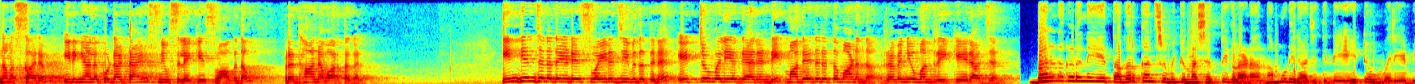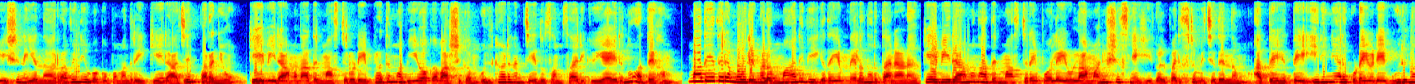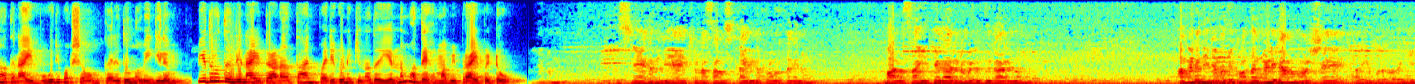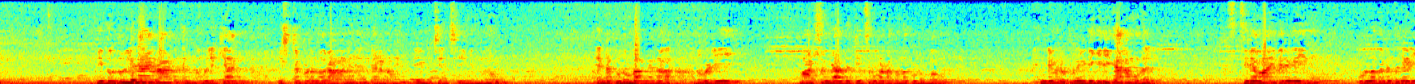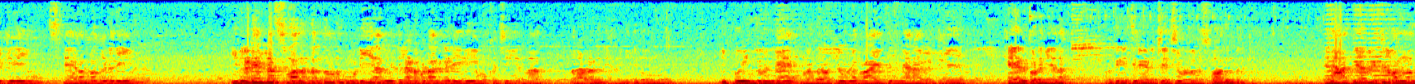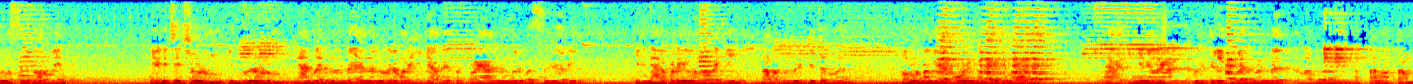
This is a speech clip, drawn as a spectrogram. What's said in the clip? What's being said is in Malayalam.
നമസ്കാരം. ഇരിങ്ങാലക്കുട ടൈംസ് ന്യൂസിലേക്ക് സ്വാഗതം. പ്രധാന വാർത്തകൾ. ഇന്ത്യൻ ജനതയുടെ സ്വൈര ജീവിതത്തിന് ഏറ്റവും വലിയ ഗ്യാരണ്ടി മതേതരത്വമാണെന്ന് റവന്യൂ മന്ത്രി കെ രാജൻ. ഭരണഘടനയെ തകർക്കാൻ ശ്രമിക്കുന്ന ശക്തികളാണ് നമ്മുടെ രാജ്യത്തിന്റെ ഏറ്റവും വലിയ ഭീഷണിയെന്ന് റവന്യൂ വകുപ്പ് മന്ത്രി കെ രാജൻ പറഞ്ഞു. കെ വി രാമനാഥൻ മാസ്റ്ററുടെ പ്രഥമ വിയോഗ വാർഷികം ഉദ്ഘാടനം ചെയ്തു സംസാരിക്കുകയായിരുന്നു അദ്ദേഹം. മതേതര മൂല്യങ്ങളും മാനവികതയും നിലനിർത്താനാണ് കെ വി രാമനാഥൻ മാസ്റ്ററെ പോലെയുള്ള മനുഷ്യസ്നേഹികൾ പരിശ്രമിച്ചതെന്നും അദ്ദേഹത്തെ ഇരിങ്ങാലക്കുടയുടെ ഗുരുനാഥനായി ഭൂരിപക്ഷവും കരുതുന്നുവെങ്കിലും പിതൃതുല്യനായിട്ടാണ് താൻ പരിഗണിക്കുന്നത് എന്നും അദ്ദേഹം അഭിപ്രായപ്പെട്ടു. സ്നേഹനിധിയായിട്ടുള്ള സാംസ്കാരിക പ്രവർത്തകനും ബാലസാഹിത്യകാരനും എഴുത്തുകാരനും. അങ്ങനെ നിരവധി പദങ്ങളിലാണ് മാഷെ അറിയപ്പെടുന്നതെങ്കിൽ പിതൃതുല്യനായ ഒരാൾ എന്ന് വിളിക്കാൻ ഇഷ്ടപ്പെടുന്ന ഒരാളാണ് ഞാൻ. കാരണം രേണു ചേച്ചിയും ഇന്ദുവും എന്റെ കുടുംബാംഗങ്ങളാണ്. അതുവഴി മാഷും യാദ ടീച്ചറും അടങ്ങുന്ന കുടുംബം എന്റെ ഒരു പ്രീ ഡിഗ്രി കാലം മുതൽ സ്ഥിരമായി വരികയും ഉള്ളതെടുത്ത് കഴിക്കുകയും സ്നേഹം പങ്കിടുകയും ഇവരുടെ എല്ലാം സ്വാതന്ത്ര്യത്തോടു കൂടി ആ വീട്ടിൽ ഇടപെടാൻ കഴിയുകയും ഒക്കെ ചെയ്യുന്ന ഒരാളാണ് ഞാൻ. എനിക്ക് തോന്നുന്നു ഇപ്പോൾ ഇന്ദുവിന്റെ മകനൊക്കെയുള്ള പ്രായത്തിൽ ഞാൻ ആ വീട്ടിൽ കയറി തുടങ്ങിയതാണ്. പ്രത്യേകിച്ച് രേണു ചേച്ചിയുള്ള ഒരു സ്വാതന്ത്ര്യത്തിൽ ഞാൻ ആദ്യ വീട്ടിൽ വന്ന ദിവസം എനിക്ക് ഓർമ്മയുണ്ട്. രേണു ചേച്ചിയോടും ഇന്ദുവിനോടും ഞാൻ വരുന്നുണ്ട് എന്ന വിവരം അറിയിക്കാതെ തൃപ്രയാറിൽ നിന്നൊരു ബസ് കയറി ഇരിഞ്ഞാലക്കുടയിൽ വന്നിറങ്ങി നടന്ന് വീട്ടിൽ ചെന്ന് പൗർണമിയുടെ പോളിംഗ് ബെൽ അടിക്കുന്നതാണ് ഇങ്ങനെ ഒരാൾ വീട്ടിലേക്ക് വരുന്നുണ്ട് എന്ന വിവരമുണ്ട്. അത്രമാത്രം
